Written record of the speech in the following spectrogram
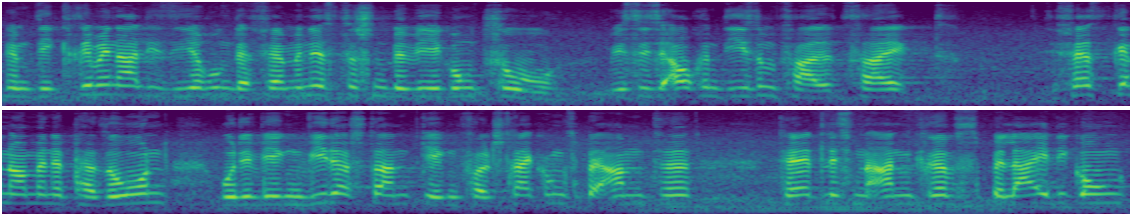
nimmt die Kriminalisierung der feministischen Bewegung zu, wie sich auch in diesem Fall zeigt. Die festgenommene Person wurde wegen Widerstand gegen Vollstreckungsbeamte, tätlichen Angriffs, Beleidigung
